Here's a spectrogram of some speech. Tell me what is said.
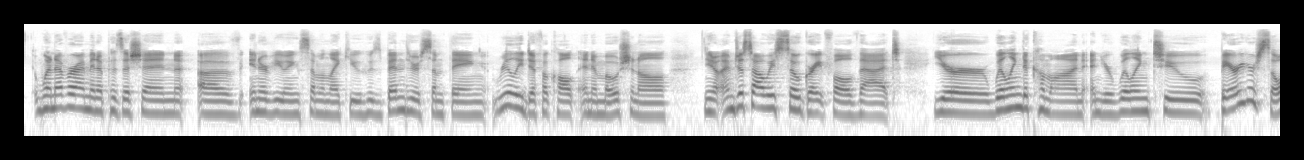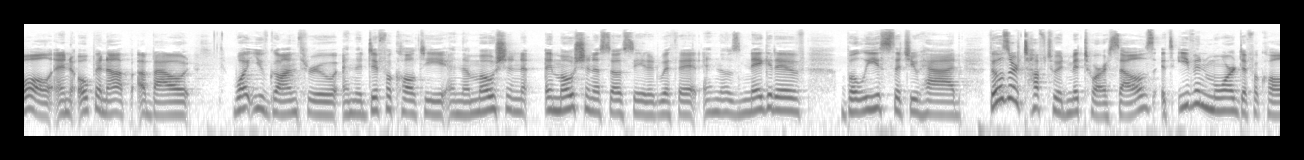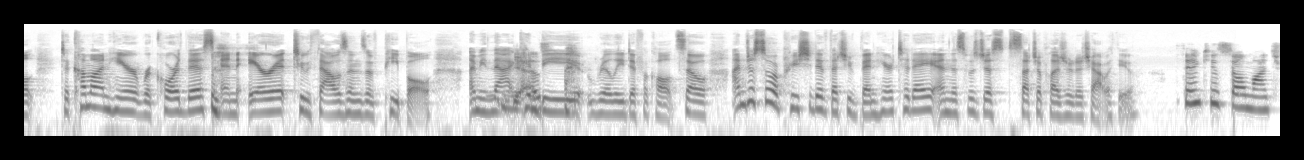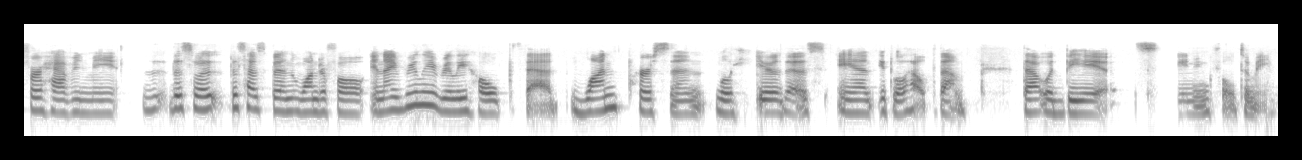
whenever I'm in a position of interviewing someone like you who's been through something really difficult and emotional, you know, I'm just always so grateful that you're willing to come on and you're willing to bare your soul and open up about what you've gone through and the difficulty and the emotion emotion associated with it and those negative beliefs that you had those are tough to admit to ourselves. It's even more difficult to come on here record this and air it to thousands of people. I mean that yes. can be really difficult. So i'm just so appreciative that you've been here today and this was just such a pleasure to chat with you. Thank you so much for having me this was this has been wonderful and i really really hope that one person will hear this and it will help them that would be meaningful to me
